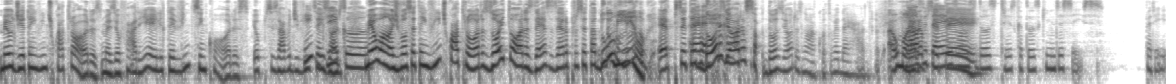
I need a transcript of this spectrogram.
meu dia tem 24 horas, mas eu faria ele ter 25 horas. Eu precisava de 26 horas. Ridículo. Meu anjo, você tem 24 horas, 8 horas dessas era pra você estar dormindo. Dormindo? Era pra você ter É. 12 horas só. 12 horas? Não, a conta vai dar errado. É uma era 9, pra você 10, ter- 11, 12, 13, 14, 15, 16. Peraí.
